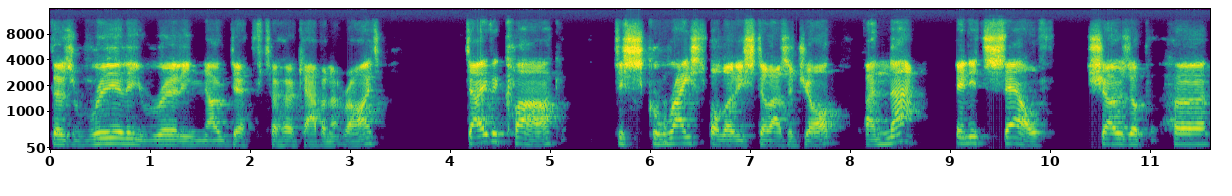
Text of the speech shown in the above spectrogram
there's really, really no depth to her cabinet, right? David Clark, disgraceful that he still has a job. And that in itself shows up her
